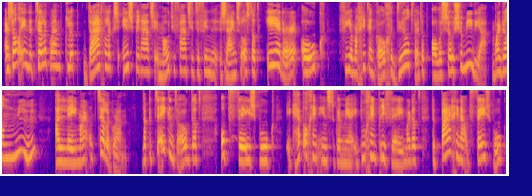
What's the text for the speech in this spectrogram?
Er zal in de Telegram Club dagelijks inspiratie en motivatie te vinden zijn, zoals dat eerder ook via Margriet Co. gedeeld werd op alle social media. Maar dan nu alleen maar op Telegram. Dat betekent ook dat op Facebook, ik heb al geen Instagram meer, ik doe geen privé, maar dat de pagina op Facebook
